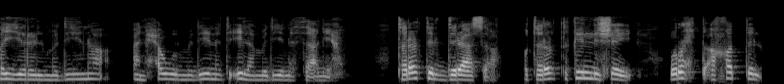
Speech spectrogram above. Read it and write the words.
أغير المدينة أن أحول مدينتي إلى مدينة ثانية. تركت الدراسة وتركت كل شيء ورحت أخذت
